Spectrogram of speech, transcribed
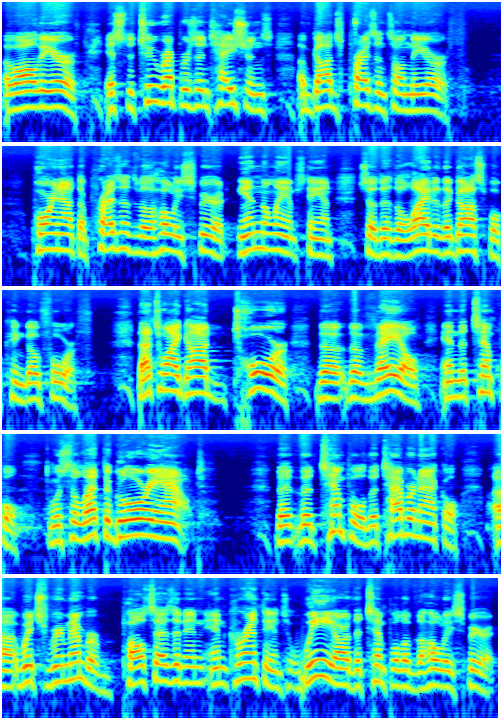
of all the earth. It's the two representations of God's presence on the earth pouring out the presence of the Holy Spirit in the lampstand so that the light of the gospel can go forth. That's why God tore the, the veil in the temple, was to let the glory out. The, the temple, the tabernacle, uh, which remember, Paul says it in, in Corinthians we are the temple of the Holy Spirit.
